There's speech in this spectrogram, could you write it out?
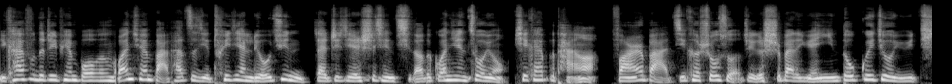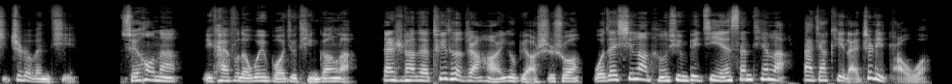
李开复的这篇博文完全把他自己推荐刘俊在这件事情起到的关键作用撇开不谈啊，反而把极客搜索这个失败的原因都归咎于体制的问题。随后呢，李开复的微博就停更了，但是他在推特账号上又表示说：“我在新浪、腾讯被禁言三天了，大家可以来这里找我。”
